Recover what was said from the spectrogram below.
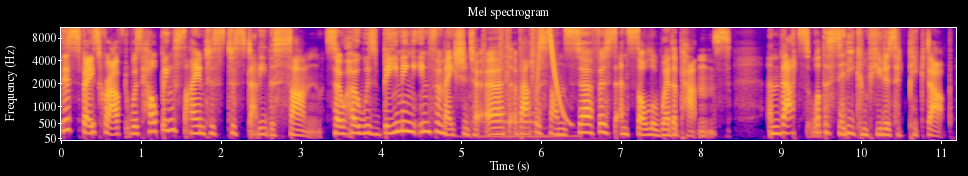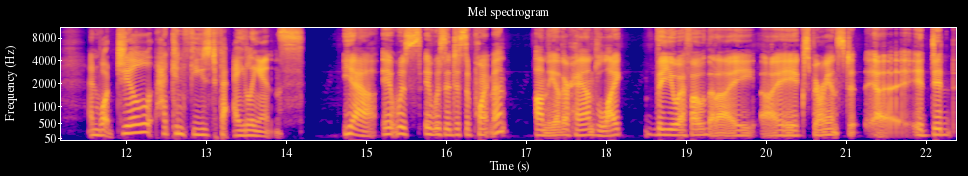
This spacecraft was helping scientists to study the sun. SOHO was beaming information to Earth about the sun's surface and solar weather patterns. And that's what the SETI computers had picked up and what Jill had confused for aliens. Yeah, it was it was a disappointment. On the other hand, like the UFO that I I experienced, uh, it did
